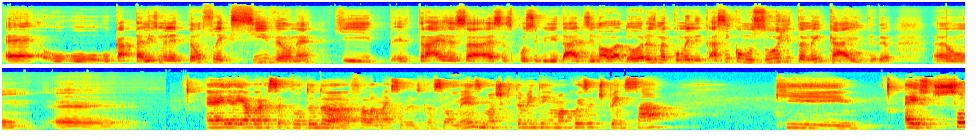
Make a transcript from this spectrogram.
é, o, o, capitalismo ele é tão flexível, né, que ele traz essa, essas possibilidades inovadoras, mas como ele, assim como surge, também cai, entendeu? Então, é... É, e aí agora, voltando a falar mais sobre educação mesmo, acho que também tem uma coisa de pensar que é isso,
